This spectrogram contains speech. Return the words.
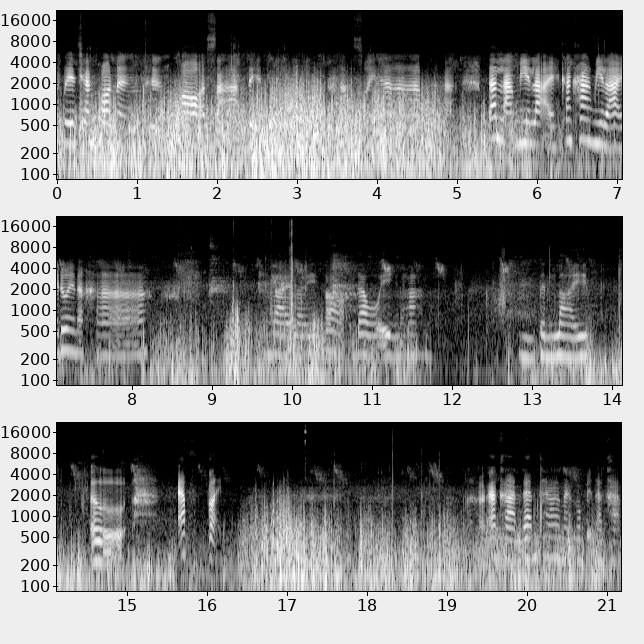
นักเรียนชั้นป .1 ถึงป .3 เรียนอยู่ที่นี่นะคะสวยงามนะคะด้านหลังมีลายข้างๆมีลายด้วยนะคะลายอะไรก็เดาเองนะคะเป็นลายเอ่อแอฟแตรอาคารด้านข้างนะก็เป็นอาคาร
